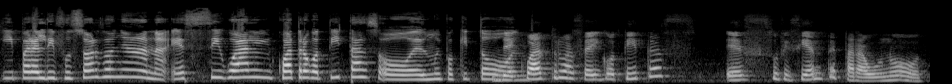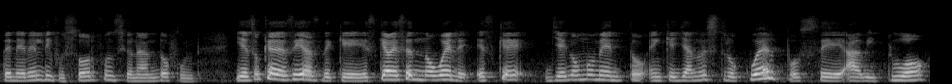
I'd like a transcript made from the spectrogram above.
¿Y para el difusor, doña Ana, es igual cuatro gotitas o es muy poquito? De cuatro a seis gotitas es suficiente para uno tener el difusor funcionando full. Y eso que decías de que es que a veces no huele, es que llega un momento en que ya nuestro cuerpo se habituó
